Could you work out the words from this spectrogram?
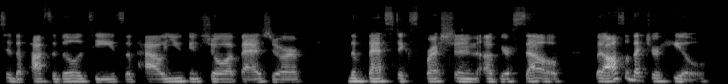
to the possibilities of how you can show up as your the best expression of yourself but also that you're healed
